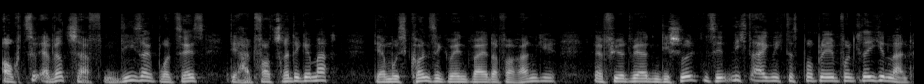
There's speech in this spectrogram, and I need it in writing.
auch zu erwirtschaften. Dieser Prozess, der hat Fortschritte gemacht, der muss konsequent weiter vorangeführt werden. Die Schulden sind nicht eigentlich das Problem von Griechenland,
